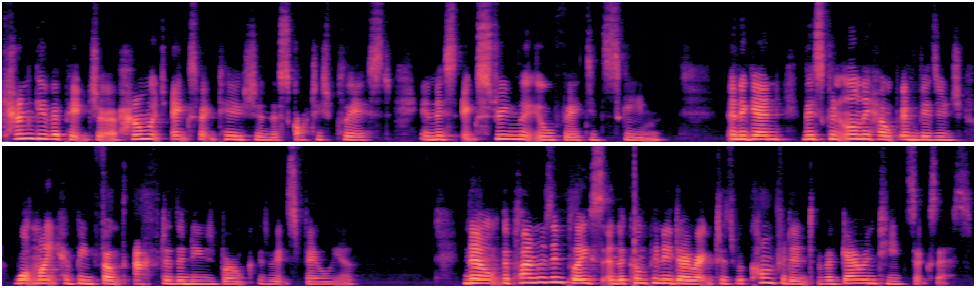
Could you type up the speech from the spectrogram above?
can give a picture of how much expectation the Scottish placed in this extremely ill fated scheme. And again, this can only help envisage what might have been felt after the news broke of its failure. Now, the plan was in place and the company directors were confident of a guaranteed success.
